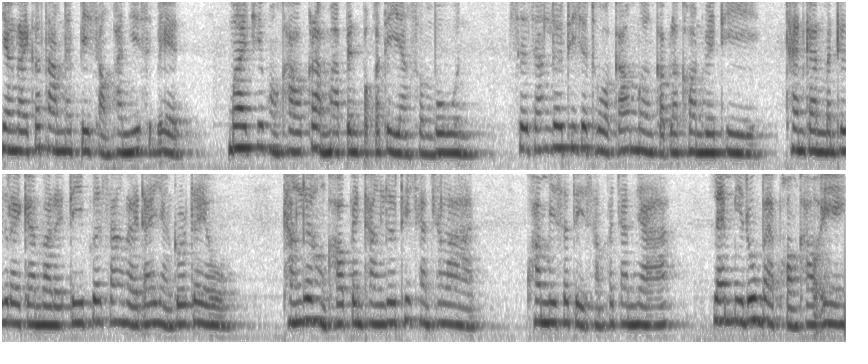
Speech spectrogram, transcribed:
อย่างไรก็ตามในปี 2021 เมื่ออาชีพของเขากลับมาเป็นปกติอย่างสมบูรณ์เสือจันเลือกที่จะทัวร์เก้าเมืองกับละครเวที แทนการบันทึกรายการวาไรตี้เพื่อสร้างรายได้อย่างรวดเร็ว ทางเลือกของเขาเป็นทางเลือกที่ชันฉลาด ความมีสติสัมปชัญญะ และมีรูปแบบของเขาเอง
